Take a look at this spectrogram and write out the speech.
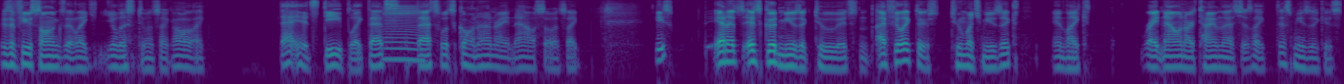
there's a few songs that like you listen to and it's like oh like that hits deep like that's Mm. that's what's going on right now. So it's like he's and it's it's good music too. It's I feel like there's too much music and like right now in our time that's just like this music is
